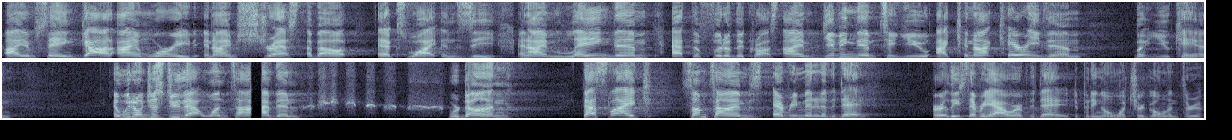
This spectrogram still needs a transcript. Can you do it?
I am saying, God, I am worried and I am stressed about X, Y, and Z, and I am laying them at the foot of the cross. I am giving them to you. I cannot carry them, but you can. And we don't just do that one time, then we're done. That's like sometimes every minute of the day, or at least every hour of the day, depending on what you're going through.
